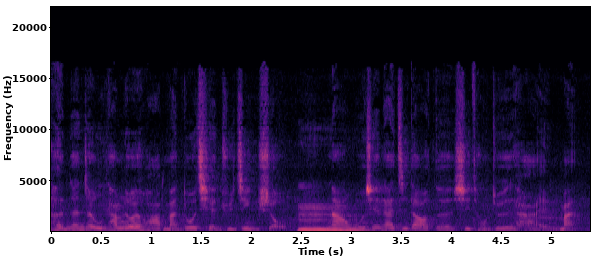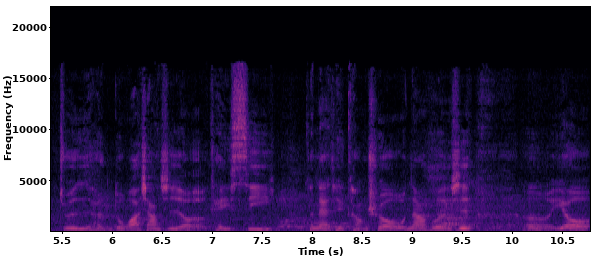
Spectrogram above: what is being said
很认真，他们都会花蛮多钱去进修。嗯那我现在知道的系统就是还蛮，就是很多啊，像是呃 KC Kinetic Control，那或者是呃也有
